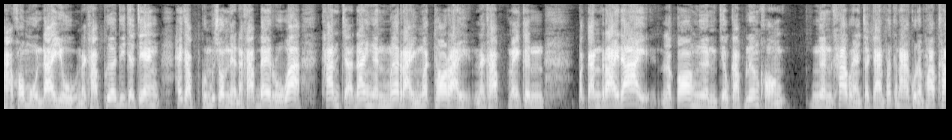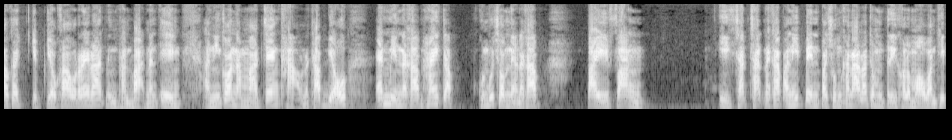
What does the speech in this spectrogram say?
หาข้อมูลได้อยู่นะครับ เพื่อที่จะแจ้งให้กับคุณผู้ชมเนี่ยนะครับ ได้รู้ว่าท่านจะได้เงินเมื่อไหร่งวดเท่าไหร่นะครับ ไม่เกินประกันรายได้ แล้วก็เงินเกี่ยวกับเรื่องของ เงินค่าบริหารจัดการพัฒนาคุณภาพข้าวค่เก็บเกี่ยวข้าวไร่ละ1,000 บาทนั่นเอง อันนี้ก็นำมาแจ้งข่าวนะครับ เดี๋ยวแอดมินนะครับให้กับคุณผู้ชมเนี่ยนะครับ ไปฟังอีกชัดๆนะครับ อันนี้เป็นประชุมคณะรัฐมนตรีคลมวันที่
